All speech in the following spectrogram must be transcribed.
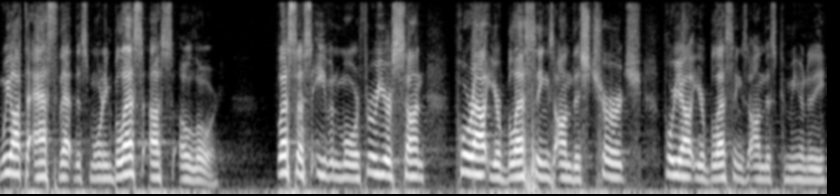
We ought to ask that this morning. Bless us, O Lord. Bless us even more. Through your Son, pour out your blessings on this church. Pour out your blessings on this community.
